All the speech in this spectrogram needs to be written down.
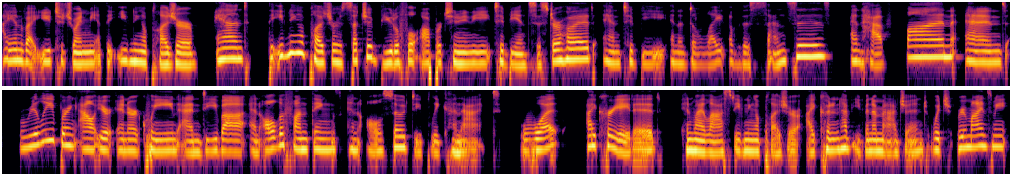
I invite you to join me at the Evening of Pleasure. And the Evening of Pleasure is such a beautiful opportunity to be in sisterhood and to be in a delight of the senses and have fun and really bring out your inner queen and diva and all the fun things and also deeply connect. What I created in my last evening of pleasure, I couldn't have even imagined, which reminds me,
